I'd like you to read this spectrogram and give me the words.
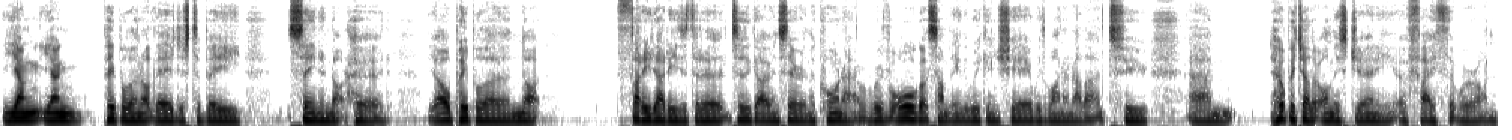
the young young people are not there just to be seen and not heard. The old people are not fuddy duddies that are to go and stare in the corner. We've all got something that we can share with one another to um, help each other on this journey of faith that we're on.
